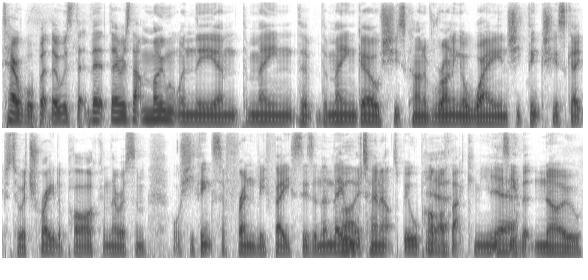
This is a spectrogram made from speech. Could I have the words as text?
terrible. But there was th- there, there is that moment when the um, the main the, the main girl she's kind of running away and she thinks she escapes to a trailer park and there are some what she thinks are friendly faces and then they all Right. turn out to be all part Yeah. of that community Yeah. that know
